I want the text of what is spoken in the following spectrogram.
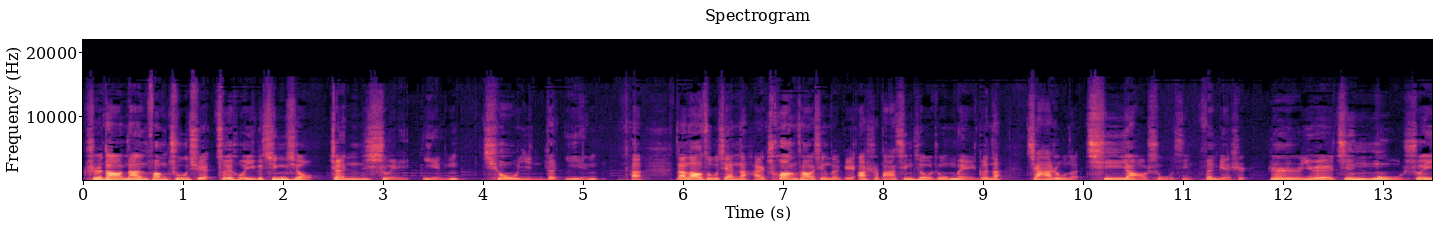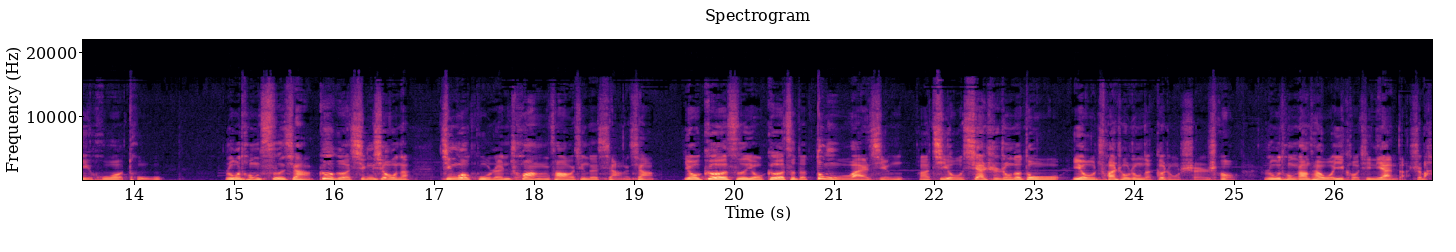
直到南方朱雀最后一个星宿枕水隐，蚯蚓的蚓。哈，那老祖先呢，还创造性的给二十八星宿中每个呢加入了七曜属性，分别是。日月金木水火土，如同四象，各个星宿呢，经过古人创造性的想象，又各自有各自的动物外形啊，既有现实中的动物，也有传说中的各种神兽。如同刚才我一口气念的，是吧？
